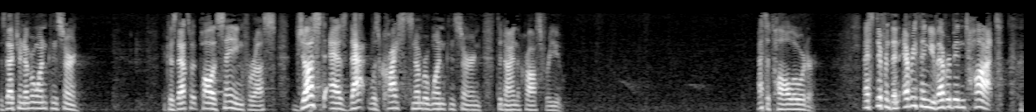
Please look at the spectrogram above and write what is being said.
Is that your number one concern? Because that's what Paul is saying for us, just as that was Christ's number one concern to die on the cross for you. That's a tall order. That's different than everything you've ever been taught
